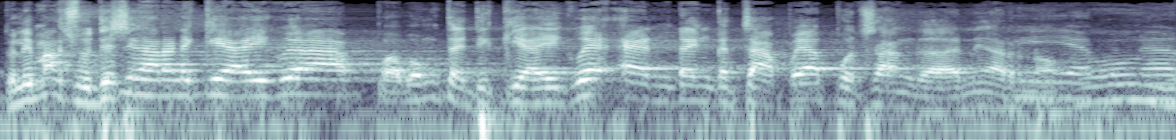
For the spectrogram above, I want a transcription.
Tuli maksudnya sing ngarane kiai kuwi apa? Wong dadi kiai kuwi enteng kecape abot sanggane Arno. Iya benar.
